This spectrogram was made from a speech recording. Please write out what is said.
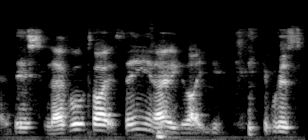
at this level type thing?" You know, hmm. like it was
